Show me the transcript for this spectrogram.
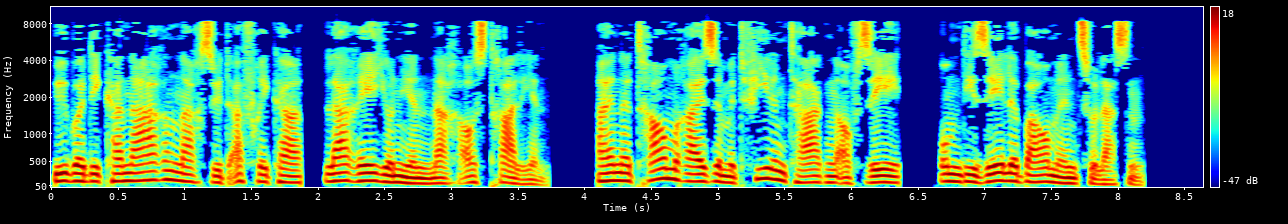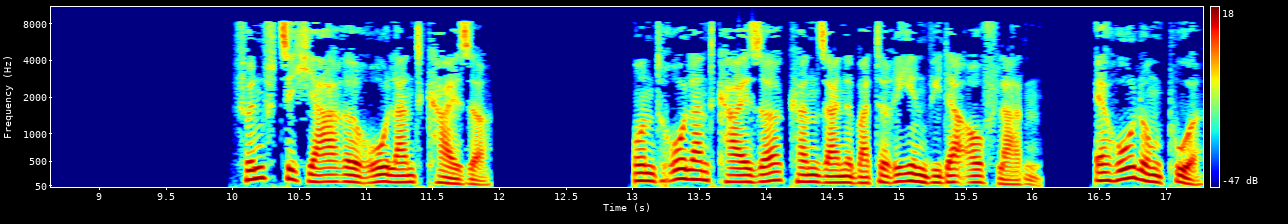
Über die Kanaren nach Südafrika, La Réunion nach Australien. Eine Traumreise mit vielen Tagen auf See, um die Seele baumeln zu lassen. 50 Jahre Roland Kaiser. Und Roland Kaiser kann seine Batterien wieder aufladen. Erholung pur.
